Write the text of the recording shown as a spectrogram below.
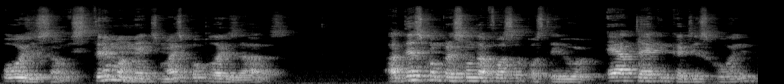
hoje são extremamente mais popularizadas. A descompressão da fossa posterior é a técnica de escolha.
